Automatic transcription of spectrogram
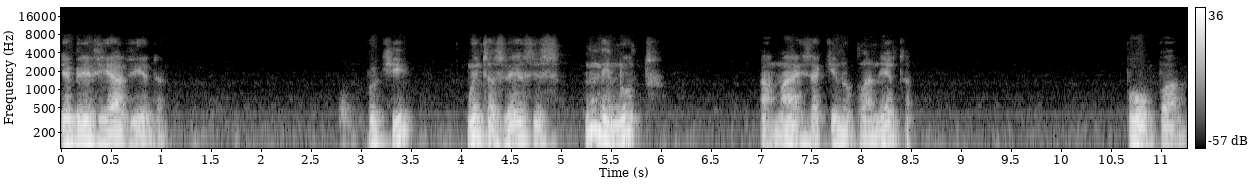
de abreviar a vida. Porque muitas vezes um minuto a mais aqui no planeta poupa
